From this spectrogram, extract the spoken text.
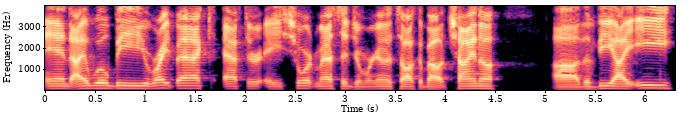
And I will be right back after a short message. And we're going to talk about China, uh, the VIE,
